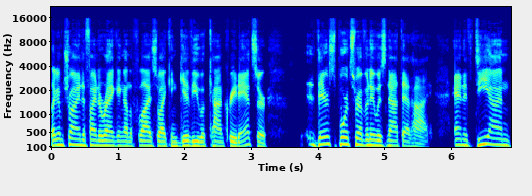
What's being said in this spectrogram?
Like, I'm trying to find a ranking on the fly so I can give you a concrete answer. Their sports revenue is not that high, and if Deion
